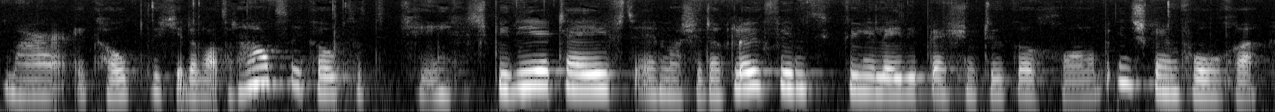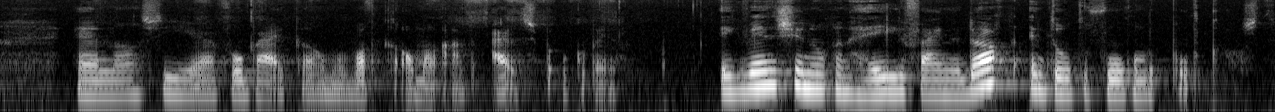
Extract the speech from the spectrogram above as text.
Maar ik hoop dat je er wat aan had. Ik hoop dat het je geïnspireerd heeft. En als je dat leuk vindt, kun je Lady Pleasure natuurlijk ook gewoon op Instagram volgen. En dan zie je voorbij komen wat ik allemaal aan het uitspoken ben. Ik wens je nog een hele fijne dag en tot de volgende podcast.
